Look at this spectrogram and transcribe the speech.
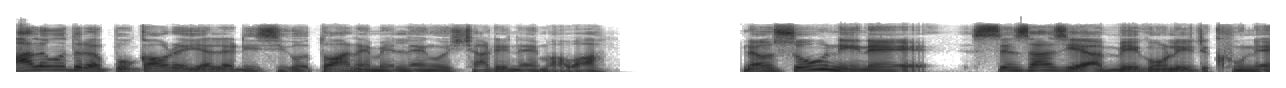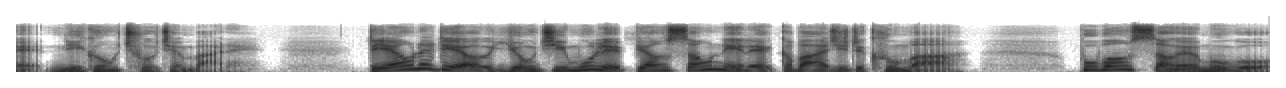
အားလုံးအတွက်ပိုကောင်းတဲ့ရက်လက်တွေစီကိုတွားနိုင်မယ့်လမ်းကိုရှားတည်နိုင်မှာပါနောက်ဆုံးအနေနဲ့စဉ်းစားစရာမေကုန်းလေးတစ်ခုနဲ့ညီကုန်းချိုချင်ပါတယ်။တယောက်နဲ့တယောက်ယုံကြည်မှုလေးပြောင်းဆောင်နေတဲ့ကဘာကြီးတစ်ခုမှာပူပေါင်းဆောင်ရွက်မှုကို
